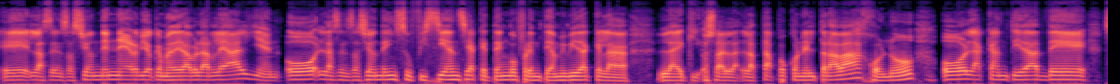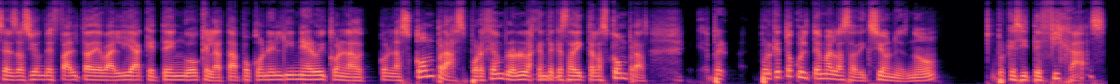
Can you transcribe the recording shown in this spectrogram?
eh, la sensación de nervio que me diera hablarle a alguien, o la sensación de insuficiencia que tengo frente a mi vida que la, la, o sea, la, la tapo con el trabajo, ¿no? O la cantidad de sensación de falta de valía que tengo que la tapo con el dinero y con, la, con las compras, por ejemplo, ¿no? La gente que es adicta a las compras. Pero, ¿por qué toco el tema de las adicciones, no? Porque si te fijas,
